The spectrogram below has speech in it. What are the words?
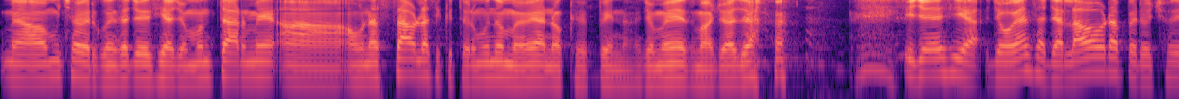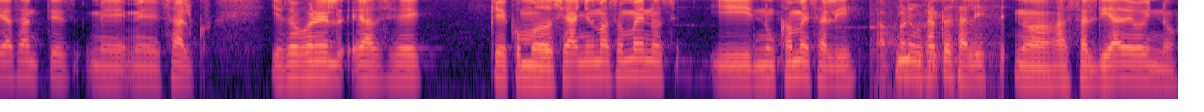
me daba mucha vergüenza. Yo decía, yo montarme a, a unas tablas y que todo el mundo me vea, no, qué pena, yo me desmayo allá. y yo decía, yo voy a ensayar la obra, pero ocho días antes me, me salgo. Y eso fue en el, hace que como 12 años más o menos y nunca me salí. ¿Nunca te saliste? No, hasta el día de hoy no.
